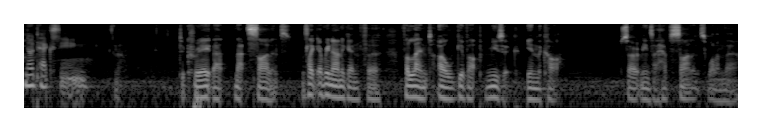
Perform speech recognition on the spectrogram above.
no texting. To create that, that silence. It's like every now and again for, for Lent, I'll give up music in the car. So it means I have silence while I'm there.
